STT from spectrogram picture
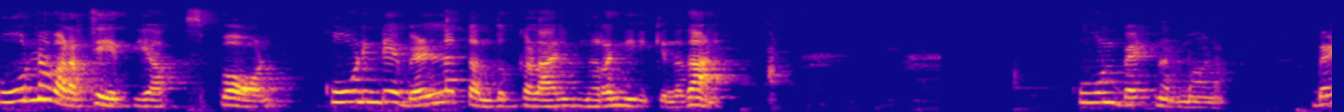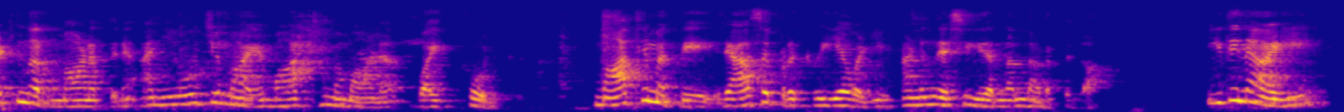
പൂർണ വളർച്ചയെത്തിയ സ്പോൺ കൂണിന്റെ വെള്ള തന്തുക്കളാൽ നിറഞ്ഞിരിക്കുന്നതാണ്. കൂൺ ബെഡ് നിർമ്മാണം. ബെഡ് നിർമ്മാണത്തിന് അനുയോജ്യമായ മാധ്യമമാണ് വൈക്കോൽ. മാധ്യമത്തെ രാസപ്രക്രിയ വഴി അണുനശീകരണം നടത്തുക. ഇതിനായി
